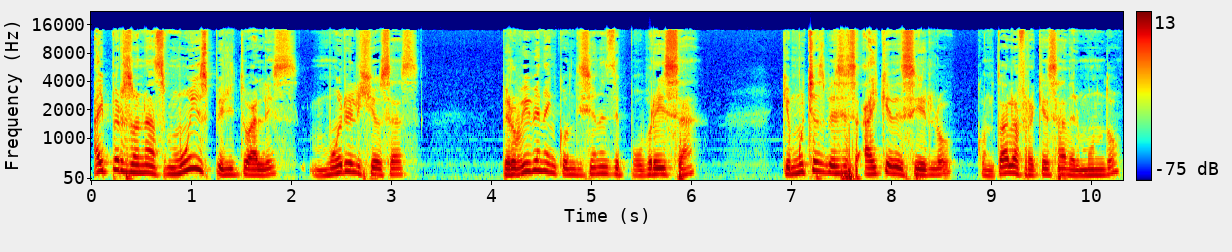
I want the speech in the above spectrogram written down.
Hay personas muy espirituales, muy religiosas, pero viven en condiciones de pobreza que muchas veces hay que decirlo con toda la fraqueza del mundo,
